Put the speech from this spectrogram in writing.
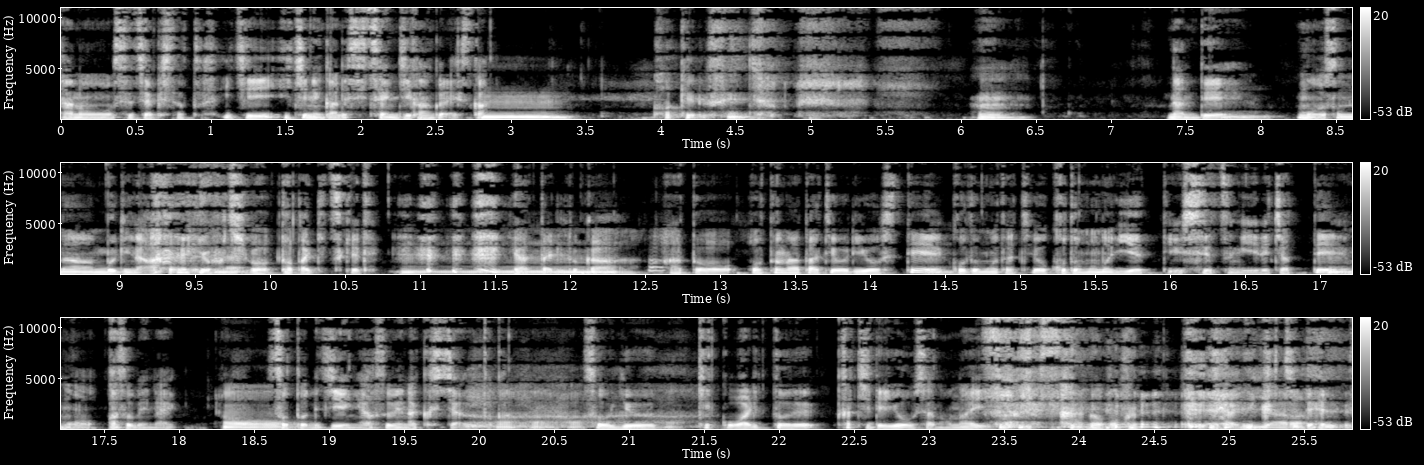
あの、節約したと、1、1年間で1000時間くらいですか、うん。かける千じうん。なんで、うん。もうそんな無理なうですね。要求を叩きつけて。やったりとか、あと、大人たちを利用して、うん。子供たちを子供の家っていう施設に入れちゃって、うん。もう遊べない、うん、外で自由に遊べなくしちゃうとか、かそういう結構割と価値で容赦のない、あの、やり口で。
